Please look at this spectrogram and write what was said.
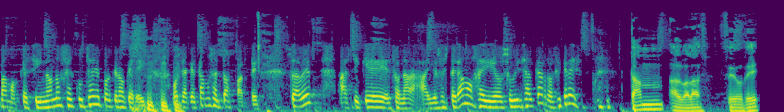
vamos, que si no nos escucháis es porque no queréis. O sea que estamos en todas partes, ¿sabes? Así que eso nada, ahí os esperamos, ahí os subís al carro si queréis. Tam Albalaz, CEO de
